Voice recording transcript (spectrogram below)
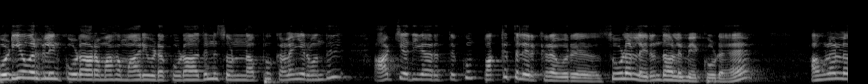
கொடியவர்களின் கூடாரமாக மாறிவிடக்கூடாதுன்னு சொன்னப்போ கலைஞர் வந்து ஆட்சி அதிகாரத்துக்கும் பக்கத்தில் இருக்கிற ஒரு சூழலில் இருந்தாலுமே கூட அவங்களால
